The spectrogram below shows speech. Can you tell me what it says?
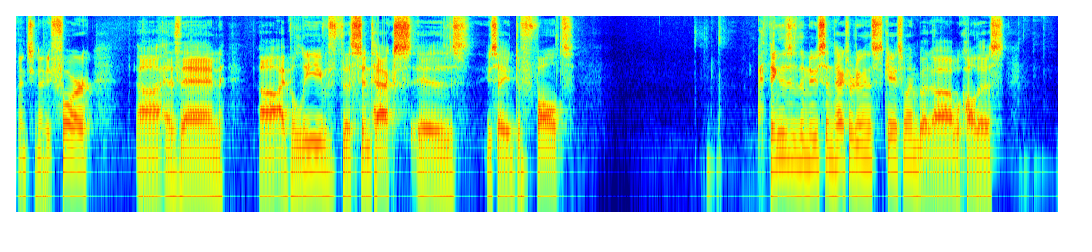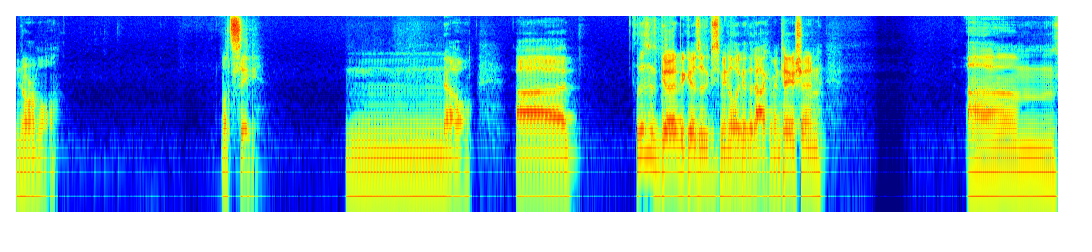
1994, uh, and then uh, I believe the syntax is you say default. I think this is the new syntax we're doing this case when, but uh, we'll call this normal. Let's see. No. Uh, so this is good because it gets me to look at the documentation. Um.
